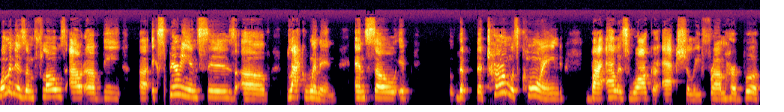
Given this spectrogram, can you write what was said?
womanism flows out of the uh, experiences of Black women, and so it the the term was coined by Alice Walker, actually, from her book,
